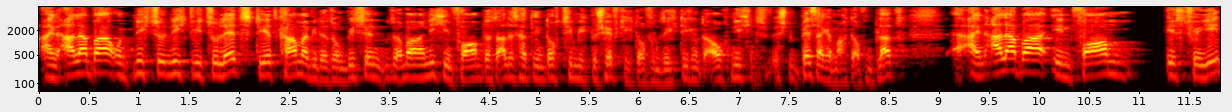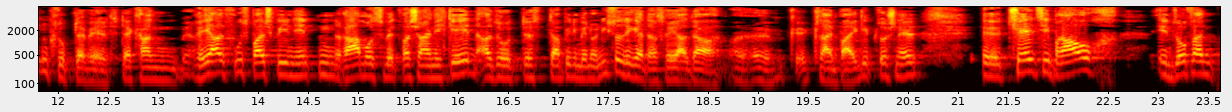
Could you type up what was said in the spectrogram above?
Ein Alaba und nicht so nicht wie zuletzt. Jetzt kam er wieder so ein bisschen, so war er nicht in Form. Das alles hat ihn doch ziemlich beschäftigt offensichtlich und auch nicht besser gemacht auf dem Platz. Ein Alaba in Form ist für jeden Club der Welt. Der kann Real Fußball spielen hinten. Ramos wird wahrscheinlich gehen. Also das, da bin ich mir noch nicht so sicher, dass Real da äh, klein beigibt so schnell. Äh, Chelsea braucht insofern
